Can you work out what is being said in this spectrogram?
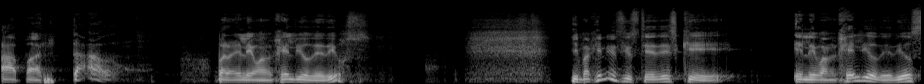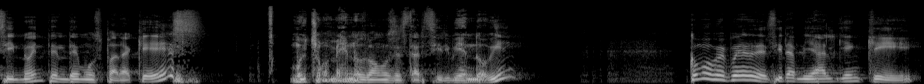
apartado para el Evangelio de Dios. Imagínense ustedes que el Evangelio de Dios, si no entendemos para qué es, mucho menos vamos a estar sirviendo bien. ¿Cómo me puede decir a mí alguien que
